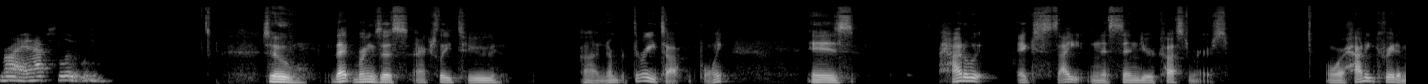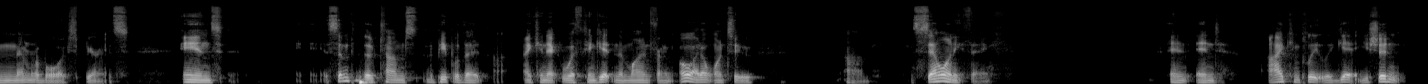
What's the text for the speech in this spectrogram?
Right. Absolutely. So that brings us actually to uh, number three talking point is how to excite and ascend your customers? Or how do you create a memorable experience? And some of the times the people that i connect with can get in the mind frame oh i don't want to um, sell anything. And and i completely get it. you shouldn't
